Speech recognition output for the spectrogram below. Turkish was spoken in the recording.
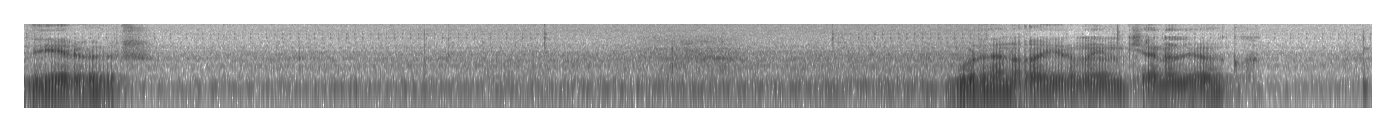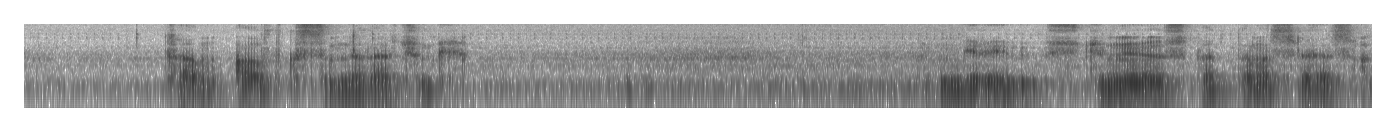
Diğeri ölür. Buradan ayırma imkanı da yok. Tam alt kısımdalar çünkü. Biri üstünlüğünü ispatlaması lazım.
